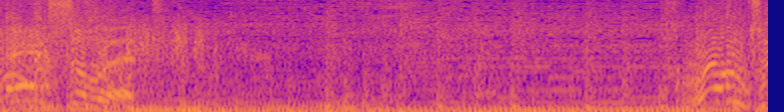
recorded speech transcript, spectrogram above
Excellent! Round two.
